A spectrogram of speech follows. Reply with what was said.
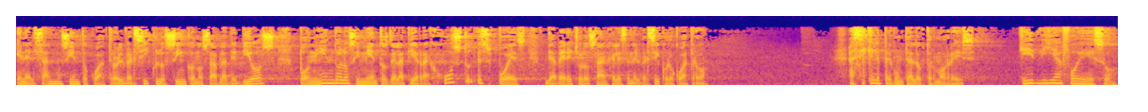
en el Salmo 104, el versículo 5 nos habla de Dios poniendo los cimientos de la tierra justo después de haber hecho los ángeles en el versículo 4. Así que le pregunté al doctor Morris, ¿qué día fue eso?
